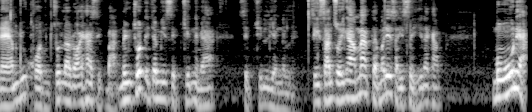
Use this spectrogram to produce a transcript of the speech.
แหนมยุคนชุดละร้อยห้าสิบาทหนึ่งชุดจะมีสิบชิ้นเห็นไหมฮะสิบชิ้นเรียงกันเลย สีสันสวยงามมากแต่ไม่ได้ใส่สีนะครับ หมูเนี่ย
